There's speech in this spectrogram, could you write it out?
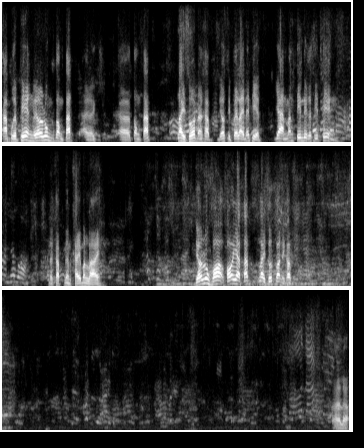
ถ้าเปิดเพลงเดี๋ยวลุงต้องตัดเอ่อต้องตัดไล่สดนะครับ เดี๋ยวสิไปไล่ในเพจย่านมันติดลิขสิทธิ์เพลง นะครับเงื่อนไขมันหลาย เดี๋ยวลุงขอขออนุญาตตัดไล่สดก่อนหน่อยครับไปแล้ว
